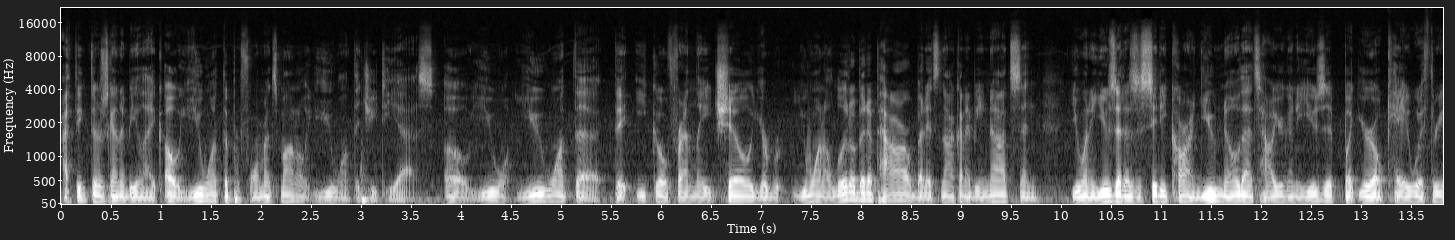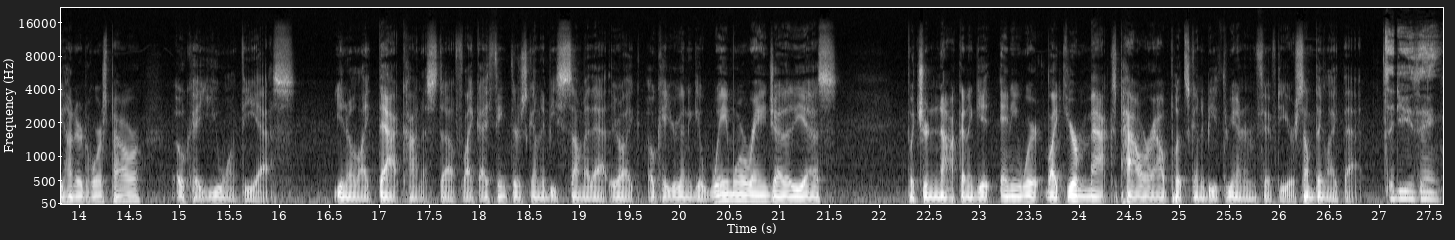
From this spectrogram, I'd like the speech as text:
I think there's going to be like, oh, you want the performance model, you want the GTS. Oh, you want you want the the eco-friendly chill. You're you want a little bit of power, but it's not going to be nuts, and you want to use it as a city car, and you know that's how you're going to use it, but you're okay with 300 horsepower. Okay, you want the S. You know, like that kind of stuff. Like I think there's going to be some of that. They're like, okay, you're going to get way more range out of the S, but you're not going to get anywhere. Like your max power output's going to be 350 or something like that. So do you think?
